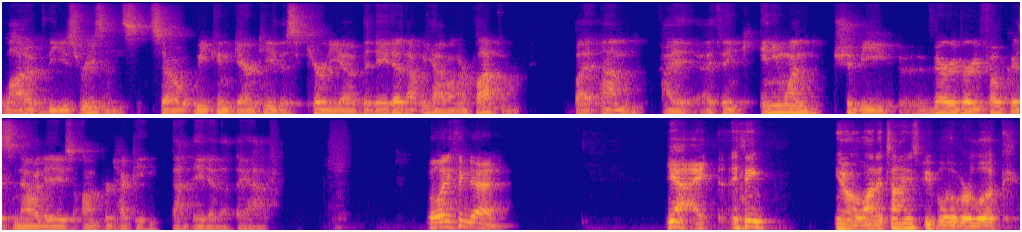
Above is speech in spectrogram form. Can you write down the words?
lot of these reasons. So we can guarantee the security of the data that we have on our platform. But um, I, I think anyone should be very, very focused nowadays on protecting that data that they have. Well, anything to add? Yeah, I, I think, you know, a lot of times people overlook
